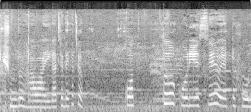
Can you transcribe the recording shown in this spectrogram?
কি সুন্দর হাওয়া, এই গাছে দেখেছ? কত করি এসছে, ওই একটা ফুল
